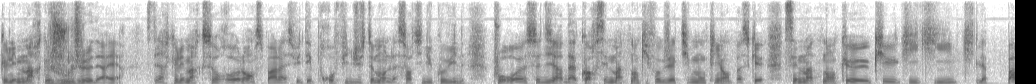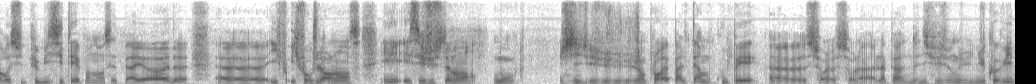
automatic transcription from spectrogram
que les marques jouent le jeu derrière. C'est-à-dire que les marques se relancent par la suite et profitent justement de la sortie du Covid pour euh, se dire d'accord, c'est maintenant qu'il faut que j'active mon client parce que c'est maintenant qu'il n'a pas reçu de publicité pendant cette période. Euh, il, faut, il faut que je le relance. Et, c'est justement donc j'emploierais pas le terme coupé euh, sur, sur la, période de diffusion du, Covid,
